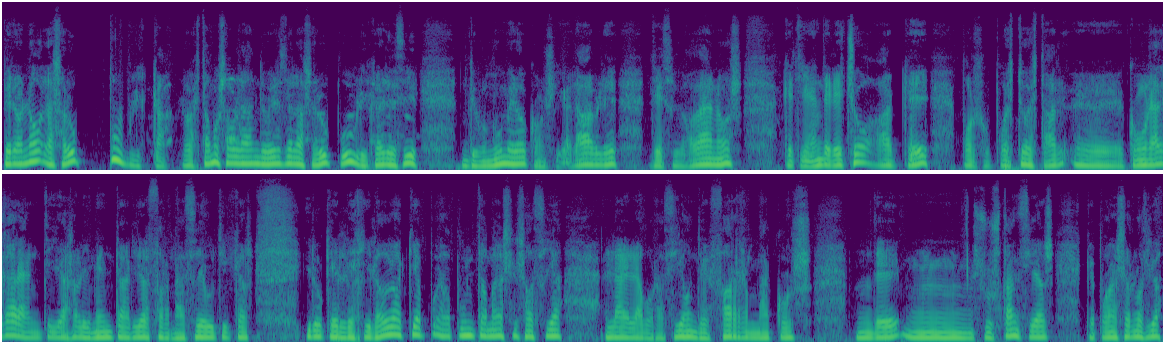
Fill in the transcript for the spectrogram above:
pero no la salud pública. Lo que estamos hablando es de la salud pública, es decir, de un número considerable de ciudadanos que tienen derecho a que, por supuesto, estar eh, con unas garantías alimentarias, farmacéuticas. Y lo que el legislador aquí apunta más es hacia la elaboración de fármacos, de mm, sustancias que puedan ser nocivas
